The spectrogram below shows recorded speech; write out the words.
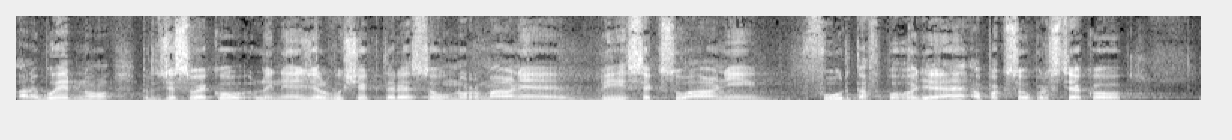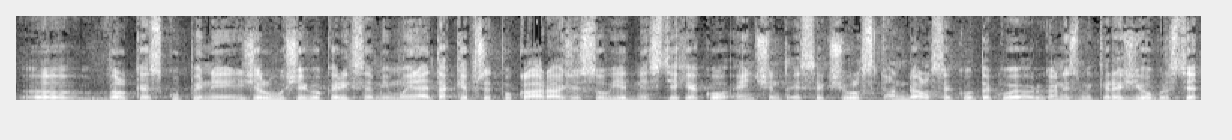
a nebo jedno, protože jsou jako linie želvušek, které jsou normálně bisexuální furt a v pohodě a pak jsou prostě jako velké skupiny želvušek, o kterých se mimo jiné také předpokládá, že jsou jedny z těch jako ancient asexual scandals, jako takové organismy, které žijou prostě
